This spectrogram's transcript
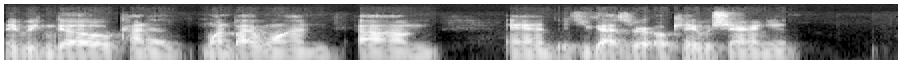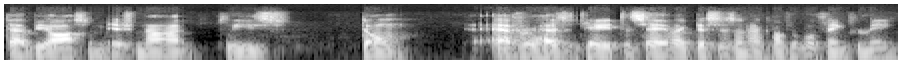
maybe we can go kind of one by one, um, and if you guys are okay with sharing it, that'd be awesome. If not, please don't ever hesitate to say like this is an uncomfortable thing for me.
